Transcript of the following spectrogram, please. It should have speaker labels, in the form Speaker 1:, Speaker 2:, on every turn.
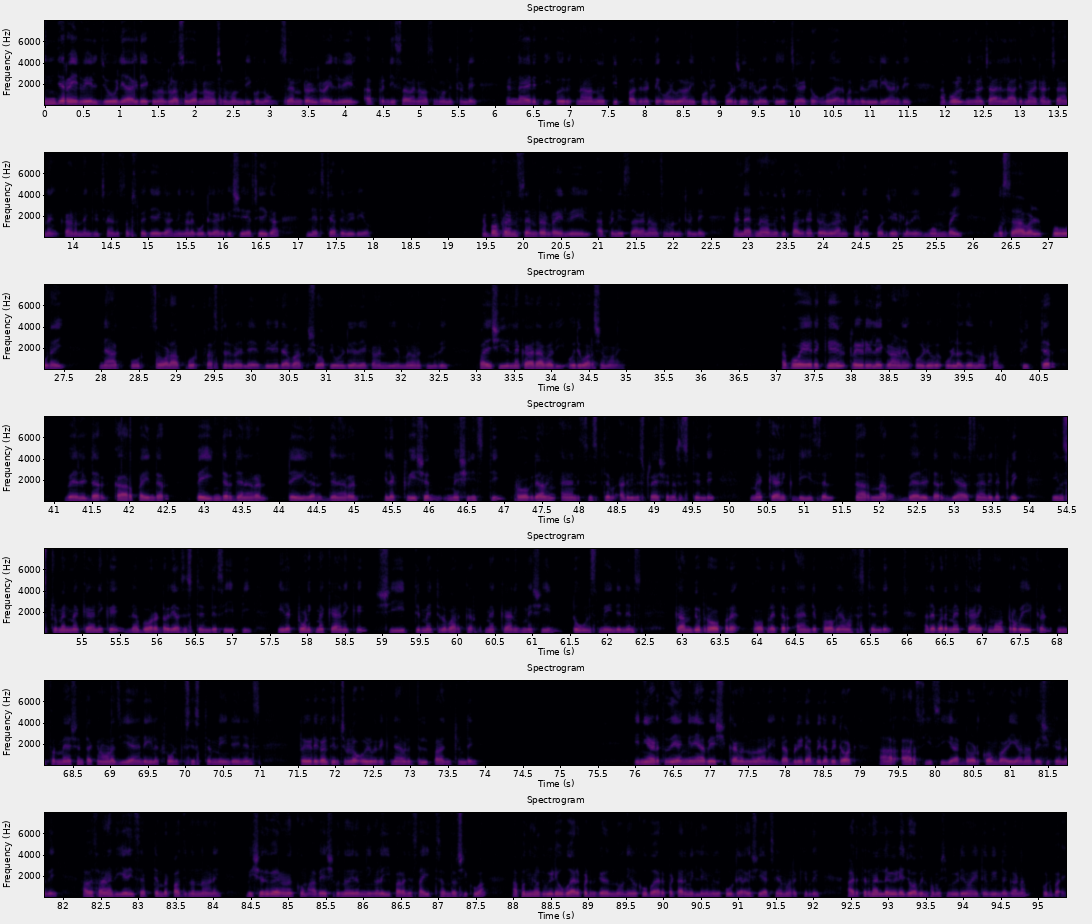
Speaker 1: India റെയിൽവേയിൽ ജോലി ആഗ്രഹിക്കുന്നവർക്കുള്ള സുവർണാവസരം വന്നിരിക്കുന്നു. സെൻട്രൽ റെയിൽവേയിൽ അപ്രന്റീസ് ആവാൻ അവസരം വന്നിട്ടുണ്ട്. രണ്ടായിരത്തി ഒരു നാനൂറ്റി പതിനെട്ട് ഒഴിവുകളാണ് ഇപ്പോൾ റിപ്പോർട്ട് ചെയ്തിട്ടുള്ളത്. തീർച്ചയായിട്ടും ഉപകാരപ്പെടുന്ന വീഡിയോ ആണിത്. അപ്പോൾ നിങ്ങൾ ചാനൽ ആദ്യമായിട്ടാണ് ചാനൽ കാണുന്നതെങ്കിൽ ചാനൽ സബ്സ്ക്രൈബ് ചെയ്യുക നിങ്ങളുടെ കൂട്ടുകാർക്ക് ഷെയർ ചെയ്യുക. ലെറ്റ് സ്റ്റാർട്ട് ദ വീഡിയോ അപ്പോൾ ഫ്രണ്ട്സ് സെൻട്രൽ റെയിൽവേയിൽ അപ്രന്റീസ് ആകാൻ അവസരം വന്നിട്ടുണ്ട്. രണ്ടായിരത്തി നാനൂറ്റി പതിനെട്ട് ഒഴിവുകളാണ് ഇപ്പോൾ റിപ്പോർട്ട് ചെയ്തിട്ടുള്ളത്. മുംബൈ ഭുസാവൾ പൂണെ നാഗ്പൂർ സോളാപൂർ ക്ലസ്റ്ററുകളിലെ വിവിധ വർക്ക്ഷോപ്പ് യൂണിറ്റുകളിലേക്കാണ് നിയമനം നടക്കുന്നത് പരിശീലന കാലാവധി ഒരു വർഷമാണ്. അപ്പോൾ ഏതൊക്കെ ട്രേഡിലേക്കാണ് ഒഴിവ് ഉള്ളത് നോക്കാം. Fitter welder carpenter painter general tailor general electrician machinist programming and system administration assistant mechanic diesel turner welder gas and electric instrument mechanic laboratory assistant C P electronic mechanic sheet metal worker mechanic machine tools maintenance computer opera operator and program assistant അതേപോലെ mechanic motor vehicle information technology and electronic system maintenance ട്രേഡുകൾ തിരിച്ചുള്ള ഒഴിവ് വിജ്ഞാപനത്തിൽ പറഞ്ഞിട്ടുണ്ട്. ഇനി അടുത്തത് എങ്ങനെ അപേക്ഷിക്കാം എന്നുള്ളതാണ് W W W dot R R C C R dot com വഴിയാണ് അപേക്ഷിക്കേണ്ടത്. അവസാന തീയതി സെപ്റ്റംബർ പതിനൊന്നാണ്. വിശദവിവരണക്കും അപേക്ഷിക്കുന്നതിനും നിങ്ങൾ ഈ പറഞ്ഞ സൈറ്റ് സന്ദർശിക്കുക. അപ്പോൾ നിങ്ങൾക്ക് വീഡിയോ ഉപകാരപ്പെടുന്നു കരുതുന്നു. നിങ്ങൾക്ക് ഉപകാരപ്പെട്ടാലും ഇല്ലെങ്കിൽ നിങ്ങൾ കൂട്ടുകാർക്ക് ഷെയർ ചെയ്യാൻ മറക്കരുത്. അടുത്തൊരു നല്ല വീഡിയോ ജോബ് ഇൻഫർമേഷൻ വീഡിയോ ആയിട്ട് വീണ്ടും കാണാം. Good bye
